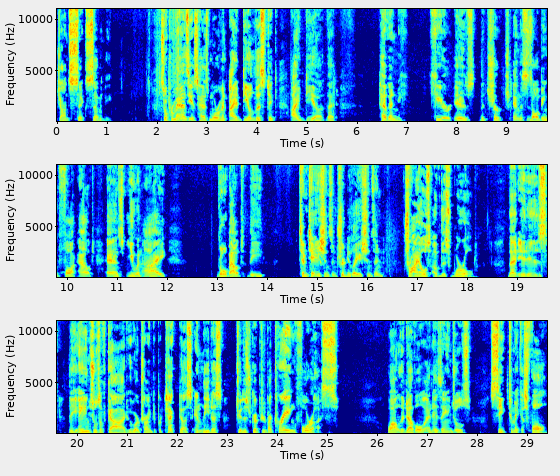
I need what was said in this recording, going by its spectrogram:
John 6, 70. So Primasius has more of an idealistic idea that heaven here is the church. And this is all being fought out as you and I go about the temptations and tribulations and trials of this world. That it is the angels of God who are trying to protect us and lead us to the scriptures by praying for us, while the devil and his angels seek to make us fall.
